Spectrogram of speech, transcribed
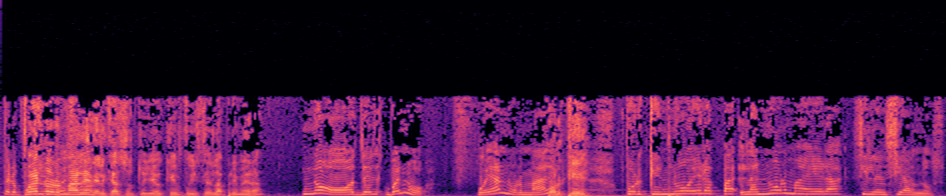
pero ¿Fue normal en el caso tuyo que fuiste la primera? No, de- bueno, fue anormal. ¿Por qué? Porque no era pa- la norma era silenciarnos.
